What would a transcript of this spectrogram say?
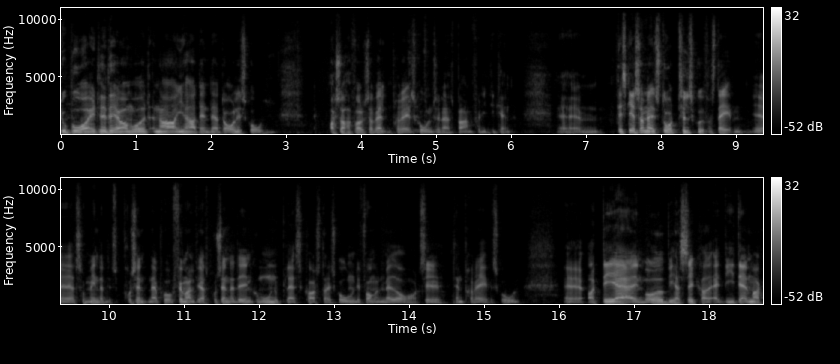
Du bor i det der område, nå, I har den der dårlige skole. og så har folk så valgt en privat skole til deres barn, fordi de kan. Øhm, det sker så med et stort tilskud fra staten. Øh, jeg mener, at procenten er på 75 procent af det, en kommuneplads koster i skolen. Det får man med over til den private skole. Øh, og det er en måde, vi har sikret, at vi i Danmark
